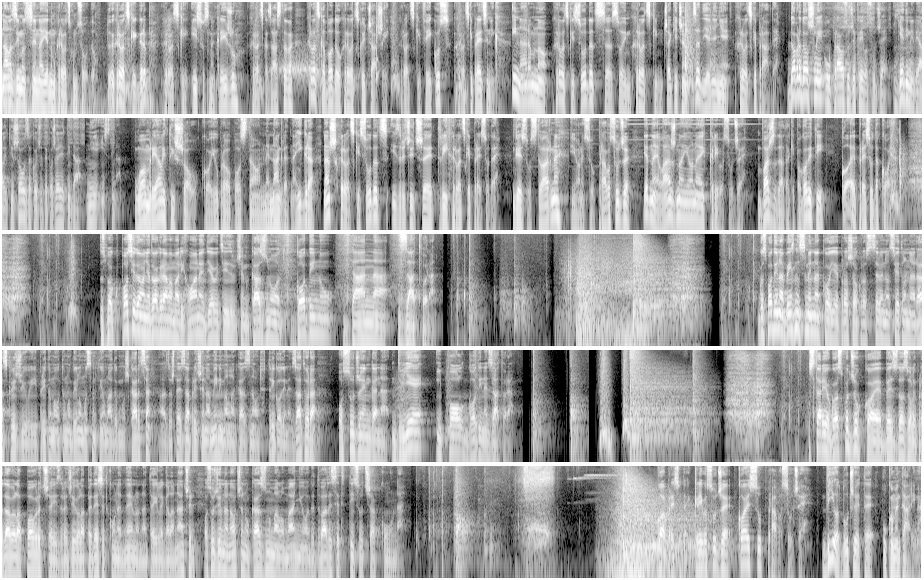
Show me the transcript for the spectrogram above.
Nalazimo se na jednom hrvatskom sudu. Tu je hrvatski grb, hrvatski Isus na križu, hrvatska zastava, hrvatska voda u hrvatskoj čaši, hrvatski fikus, hrvatski predsjednik i naravno hrvatski sudac sa svojim hrvatskim čekićem za dijeljenje hrvatske pravde. Dobrodošli u Pravosuđe krivosuđe, jedini reality show za koji ćete poželjeti da nije istina. U ovom reality show, koji je upravo postao nenagradna igra, naš hrvatski sudac izreći će tri hrvatske presude. Dvije su stvarne i one su pravosuđe, jedna je lažna i ona je krivosuđe. Vaš zadatak je pogoditi koja je presuda koja. Zbog posjedovanja 2 grama marihuane djevici izričem kaznu od godinu dana zatvora. Gospodina biznismena koji je prošao kroz crveno svjetlo na raskrižju i pritom automobilom usmrtio mladog muškarca, a za što je zapričena minimalna kazna od tri godine zatvora, osuđujem ga na dvije i pol godine zatvora. Stariju gospođu koja je bez dozvole prodavala povrće i izrađivala 50 kuna dnevno na taj ilegalan način, osuđujem na novčanu kaznu malo manju od 20.000 kuna. Koja presuda je krivosuđe, koje su pravosuđe? Vi odlučujete u komentarima.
